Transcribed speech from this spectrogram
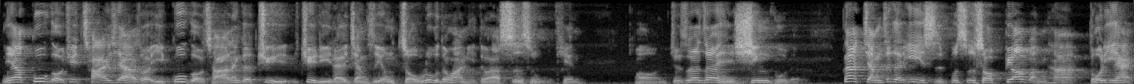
你要 Google 去查一下，说以 Google 查那个距距离来讲，是用走路的话，你都要四十五天。哦，就说这很辛苦的。那讲这个意思，不是说标榜他多厉害，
